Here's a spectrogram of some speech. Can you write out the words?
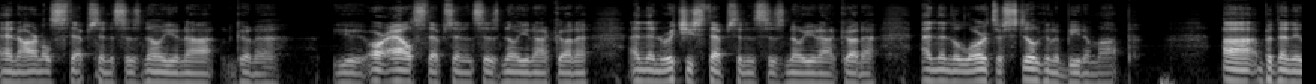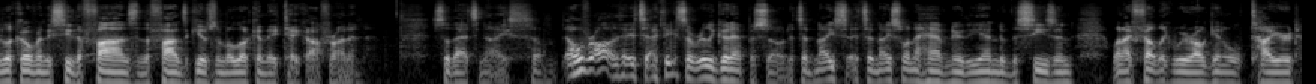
and Arnold steps in and says, "No, you're not gonna you or Al steps in and says no you're not gonna and then Richie steps in and says no you're not gonna and then the lords are still gonna beat him up uh, but then they look over and they see the Fonz and the Fonz gives them a look and they take off running so that's nice so overall it's I think it's a really good episode it's a nice it's a nice one to have near the end of the season when I felt like we were all getting a little tired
